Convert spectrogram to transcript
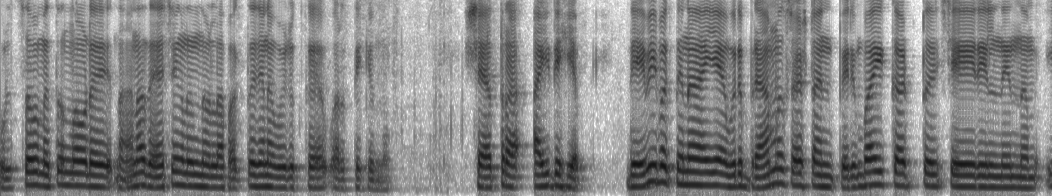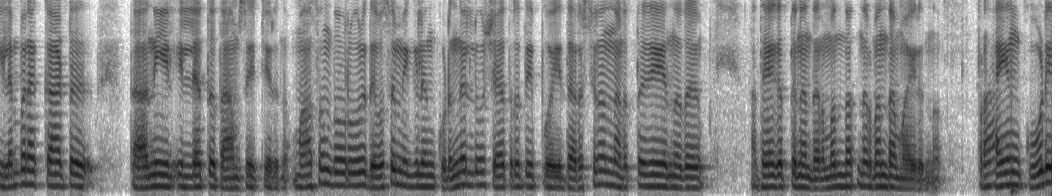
ഉത്സവം എത്തുന്നതോടെ നാനാദേശങ്ങളിൽ നിന്നുള്ള ഭക്തജന ഒഴുക്ക് വർദ്ധിക്കുന്നു. ക്ഷേത്ര ഐതിഹ്യം. ദേവീഭക്തനായ ഒരു ബ്രാഹ്മണശ്രേഷ്ഠൻ പെരുമ്പായിക്കാട്ട് ശേരിയിൽ നിന്നും ഇലമ്പനക്കാട്ട് താന്നിയിൽ ഇല്ലത്ത് താമസിച്ചിരുന്നു. മാസം തോറും ഒരു ദിവസമെങ്കിലും കൊടുങ്ങല്ലൂർ ക്ഷേത്രത്തിൽ പോയി ദർശനം നടത്തുകയെന്നത് അദ്ദേഹത്തിന് നിർബന്ധ നിർബന്ധമായിരുന്നു. പ്രായം കൂടി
